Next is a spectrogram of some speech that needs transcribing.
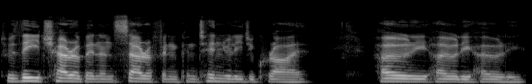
To thee cherubim and seraphim continually do cry, Holy, holy, holy.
